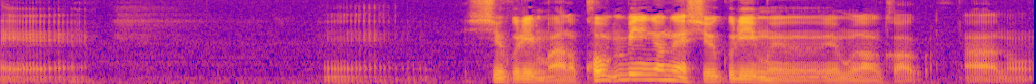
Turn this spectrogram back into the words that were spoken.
えー、えー、シュークリームあのコンビニのねシュークリームでもなんかあの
